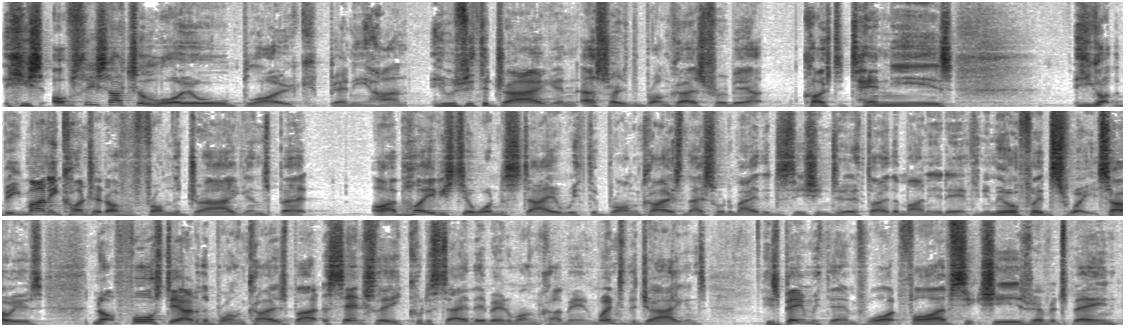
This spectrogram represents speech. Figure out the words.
He's obviously such a loyal bloke, Benny Hunt. He was with the Dragon, uh, sorry, the Broncos for about close to 10 years he got the big money contract offer from the Dragons, but I believe he still wanted to stay with the Broncos, and they sort of made the decision to throw the money at Anthony Milford. Sweet. So he was not forced out of the Broncos, but essentially could have stayed there, been one club man. Went to the Dragons. He's been with them for what, five, six years, whatever it's been.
